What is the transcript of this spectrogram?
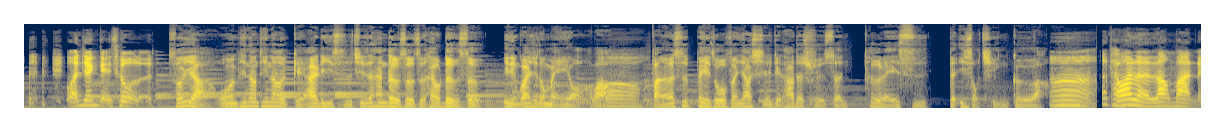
完全给错了。所以啊，我们平常听到的给爱丽丝，其实和乐色车还有乐色一点关系都没有，好不好？哦，反而是贝多芬要写给他的学生特雷斯的一首情歌啊。嗯，那台湾人很浪漫呢。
